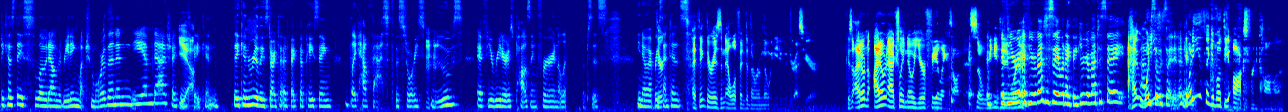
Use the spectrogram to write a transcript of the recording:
because they slow down the reading much more than an EM dash. I think Yeah. they can they can really start to affect the pacing, like how fast the story Mhm. moves if your reader is pausing for an ellipsis. You know, every There- sentence. I think there is an elephant in the room that we need to address here. Because I don't, I don't actually know your feelings on this, so we need to. if you're gonna- if you're about to say what I think you're about to say, I'm what do so you, excited. Okay. what do you think about the Oxford comma?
